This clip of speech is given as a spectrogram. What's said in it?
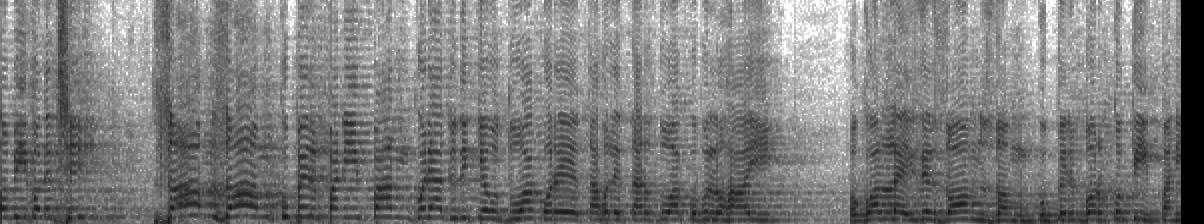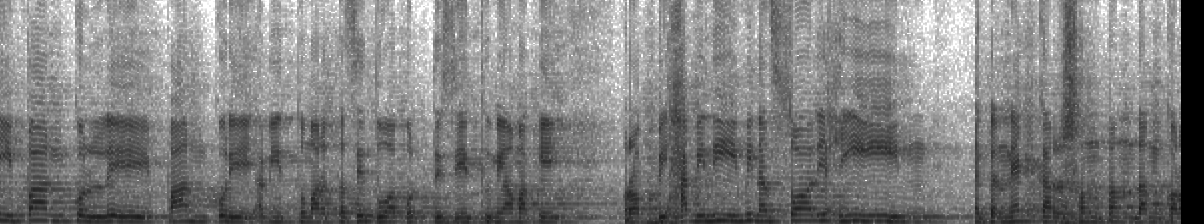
নবী বলেছে, জম জম কূপের পানি পান করে যদি কেউ দোয়া করে, তাহলে তার দোয়া কবুল হয়। ও এই যে জম জম কূপের বরকতি, পানি পান করলে, পান করে আমি তোমার কাছে দোয়া করতেছি, তুমি আমাকে রব্বি হাবিলি মিনাস সলিহিন, একটা নেককার সন্তান দান কর।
